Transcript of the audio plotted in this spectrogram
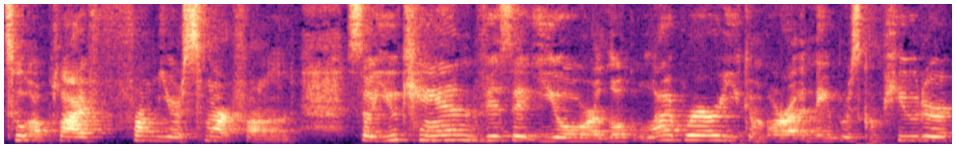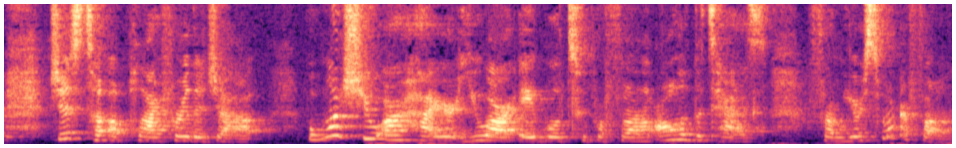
to apply from your smartphone. So you can visit your local library, you can borrow a neighbor's computer just to apply for the job. But once you are hired, you are able to perform all of the tasks from your smartphone.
